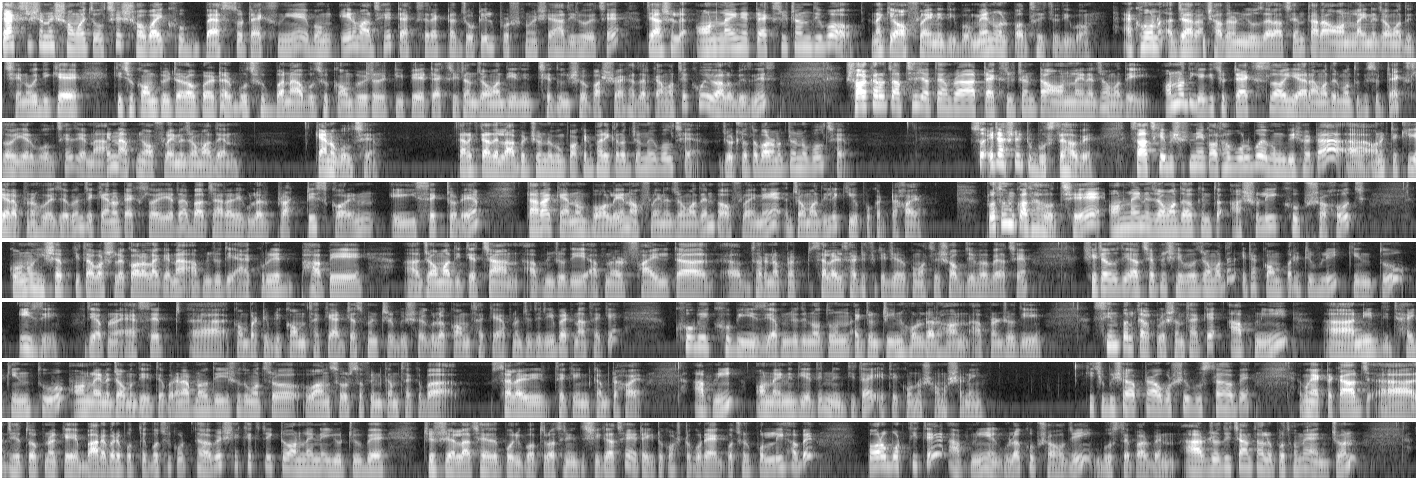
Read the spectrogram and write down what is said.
Tax রিটার্নের সময় চলছে, সবাই খুব ব্যস্ত ট্যাক্স নিয়ে এবং এর মাঝে ট্যাক্সের একটা জটিল প্রশ্ন এসে হাজির হয়েছে যে আসলে অনলাইনে ট্যাক্স রিটার্ন দিব নাকি অফলাইনে দিব ম্যানুয়াল পদ্ধতিতে দিব? এখন যারা সাধারণ ইউজার আছেন, তারা অনলাইনে জমা দিচ্ছেন, ওইদিকে কিছু কম্পিউটার অপারেটর বুঝুক বা না বুঝুক কম্পিউটারে টিপে ট্যাক্স রিটার্ন জমা দিয়ে দিচ্ছে, দুইশো, পাঁচশো, এক হাজার কামাচ্ছে, খুবই ভালো বিজনেস সরকারও চাচ্ছে যাতে আমরা ট্যাক্স রিটার্নটা অনলাইনে জমা দিই। অন্যদিকে কিছু ট্যাক্স লয়ার আমাদের মতো কিছু ট্যাক্স লয়ার বলছে যে, না আপনি অফলাইনে জমা দেন। কেন বলছে? তারা কি তাদের লাভের জন্য এবং পকেট ভারী করার জন্যই বলছে? জটিলতা বাড়ানোর জন্য বলছে? সো এটা আসলে একটু বুঝতে হবে। সো আজকে এই বিষয়টা নিয়ে কথা বলব এবং বিষয়টা অনেকটা ক্লিয়ার আপনারা হয়ে যাবেন যে, কেন ট্যাক্স লয়াররা বা যারা রেগুলার প্র্যাকটিস করেন এই সেক্টরে তারা কেন বলেন অফলাইনে জমা দেন বা অফলাইনে জমা দিলে কী উপকারটা হয়? প্রথম কথা হচ্ছে অনলাইনে জমা দেওয়া কিন্তু আসলেই খুব সহজ। কোনো হিসাব কিতাব আসলে করা লাগে না। আপনি যদি অ্যাকুরেটভাবে জমা দিতে চান, আপনি যদি আপনার ফাইলটা ধরেন আপনার স্যালারি সার্টিফিকেট যেরকম আছে, সব যেভাবে আছে, সেটা যদি আছে, আপনি সেভাবে জমা দেন, এটা কম্পারেটিভলি কিন্তু ইজি যদি আপনার অ্যাসেট কম্পারেটিভলি কম থাকে অ্যাডজাস্টমেন্টের বিষয়গুলো কম থাকে, আপনার যদি রিবেট না থাকে, খুবই খুবই ইজি আপনি যদি নতুন একজন টিন হোল্ডার হন, আপনার যদি সিম্পল ক্যালকুলেশন থাকে, আপনি নির্দ্বিধায় কিন্তু অনলাইনে জমা দিয়ে দিতে পারেন। আপনার যদি শুধুমাত্র ওয়ান সোর্স অফ ইনকাম থাকে বা স্যালারির থেকে ইনকামটা হয়, আপনি অনলাইনে দিয়ে দিন, নির্দ্বিধায়, এতে কোনো সমস্যা নেই। কিছু বিষয় আপনার অবশ্যই বুঝতে হবে এবং একটা কাজ যেহেতু আপনাকে বারে বারে প্রত্যেক বছর করতে হবে, সেক্ষেত্রে একটু অনলাইনে ইউটিউবে টিউটোরিয়াল আছে, পরিপত্র আছে, নির্দেশিকা আছে, এটা একটু কষ্ট করে এক বছর পড়লেই হবে। পরবর্তীতে আপনি এগুলো খুব সহজেই বুঝতে পারবেন। আর যদি চান তাহলে প্রথমে একজন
